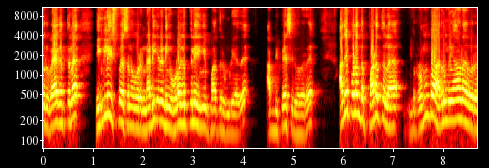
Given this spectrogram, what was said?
ஒரு வேகத்தில் இங்கிலீஷ் பேசின ஒரு நடிகரை நீங்கள் உலகத்திலே எங்கேயும் பார்த்துருக்க முடியாது. அப்படி பேசிடுவார். அதே போல் இந்த படத்தில் ரொம்ப அருமையான ஒரு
